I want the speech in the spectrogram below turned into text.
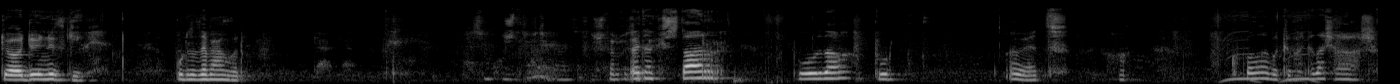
Gördüğünüz gibi. Burada da ben varım. Evet arkadaşlar. Burada. Bur evet. Kupalar bakın arkadaşlar.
